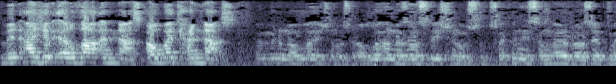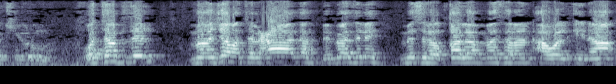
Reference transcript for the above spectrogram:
min ecr irda'en nas ev bedhen nas. Ömrün Allah için olsun, Allah'ın rızası için olsun. Sakın insanları razı etmek için yorulma. Ve tebzil ما جرت العادة ببذله مثل القلم مثلا أو الإناء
